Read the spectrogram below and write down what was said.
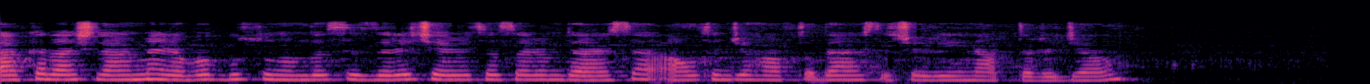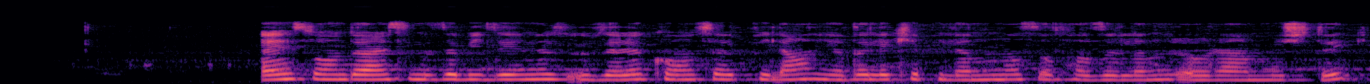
Arkadaşlar merhaba. Bu sunumda sizlere çevre tasarım dersi 6. hafta ders içeriğini aktaracağım. En son dersimizde bildiğiniz üzere konsept plan ya da leke planı nasıl hazırlanır öğrenmiştik.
